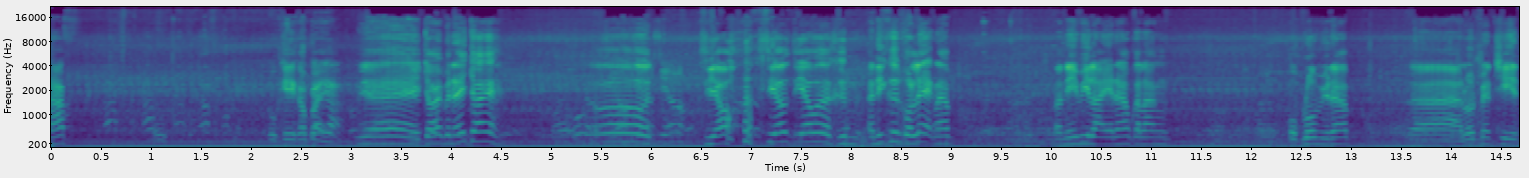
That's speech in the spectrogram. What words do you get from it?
ครับ โอเคครับไปเย้จอยไปไหนจอยโอ้เสียวเสียวเสียวขึ้นอันนี้ขึ้นคนแรกนะครับ ตอนนี้วิไลนะครับกำลังอบรมอยู่นะครับรถแมชชีน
